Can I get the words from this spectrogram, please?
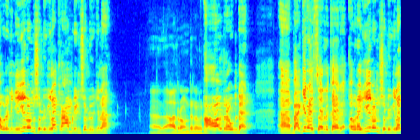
அவரை நீங்கள் ஹீரோன்னு சொல்லுவீங்களா காமெடின்னு சொல்லுவீங்களா? ஆல்ரவுண்டர் அவர். ஆல்ரவுண்டர். பாக்யராஜ் சார் இருக்கார். அவரை ஹீரோன்னு சொல்லுவீங்களா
